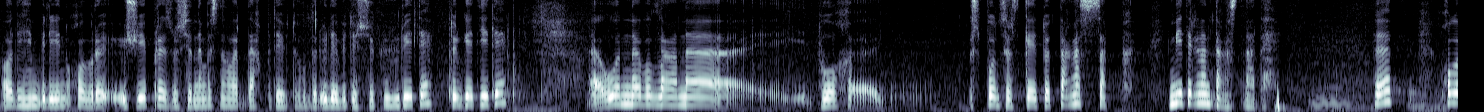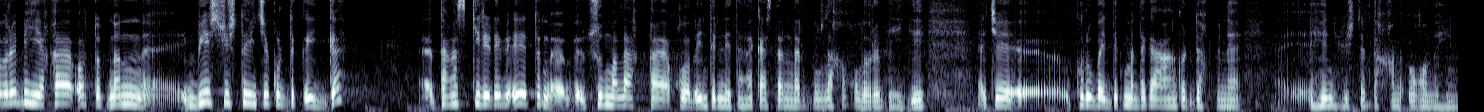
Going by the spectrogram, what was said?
Ол хим билин хобра үше производственный масыналар дах бит эбит булдар. Үле бит өсө күрете, түргетете. Онна буллагана тух спонсорская то таңас сап. Метринен таңас нада. Эп, холобра бияка ортотнан 500 тыынча курдык ыйга. Таңас кирере этен суммалакка холобра интернеттен акастанлар буллака холобра биги. Эче курубайдык мандага ан көрдөх мене хин хүстен таккан огону хин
